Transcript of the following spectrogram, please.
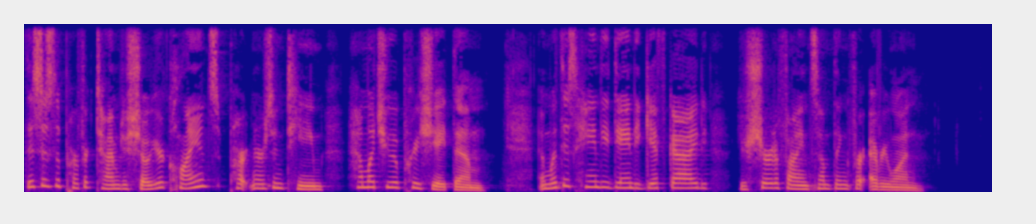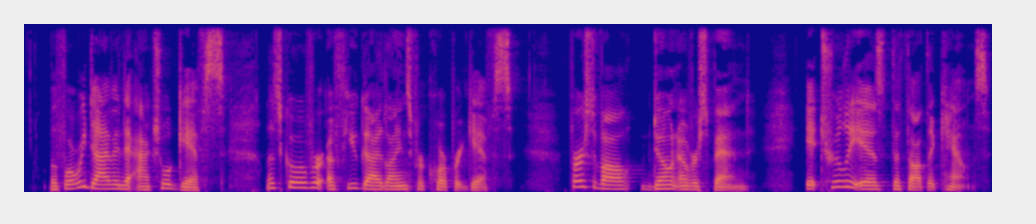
This is the perfect time to show your clients, partners, and team how much you appreciate them. And with this handy dandy gift guide, you're sure to find something for everyone. Before we dive into actual gifts, let's go over a few guidelines for corporate gifts. First of all, don't overspend. It truly is the thought that counts.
